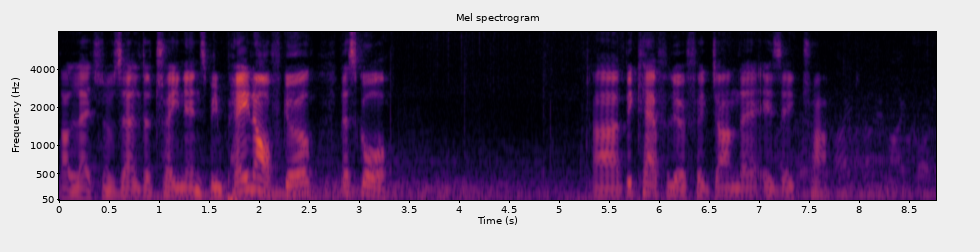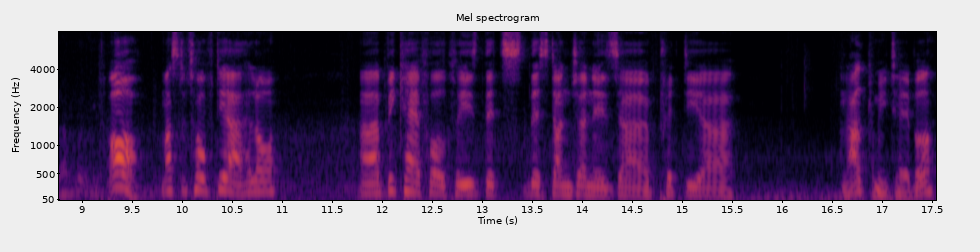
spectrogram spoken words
That Legend of Zelda training's been paying off, girl. Let's go. Uh, be careful here, Fig Jam. There is a trap. Oh, Master Tolfdir, hello. Uh, be careful, please. This this dungeon is uh, pretty uh, an alchemy table.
